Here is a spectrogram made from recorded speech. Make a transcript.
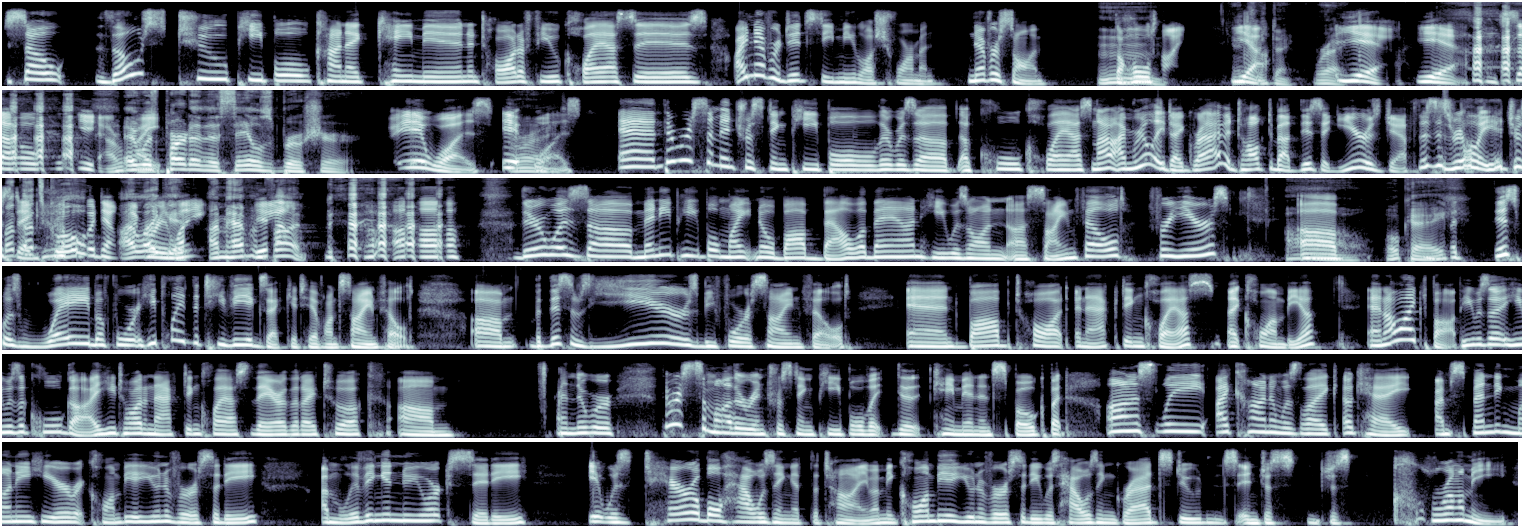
So those two people kind of came in and taught a few classes. I never did see Milos Forman, never saw him the whole Mm, time. Yeah. Right. Yeah, yeah. So yeah, It was part of the sales brochure. It was. It Right. was. And there were some interesting people. There was a, a cool class. And I, I'm really digress. I haven't talked about this in years, Jeff. This is really But interesting. that's cool. I like it. Lane. I'm having Yeah. fun. uh, there was uh, many people might know Bob Balaban. He was on uh, Seinfeld for years. Oh, okay. uh, But this was way before he played the TV executive on Seinfeld. Um, but this was years before Seinfeld. And Bob taught an acting class at Columbia, and I liked Bob. He was a he was a cool guy. He taught an acting class there that I took. Um, and there were there were some other interesting people that, that came in and spoke but honestly i kind of was like okay i'm spending money here at columbia university i'm living in new york city it was terrible housing at the time i mean columbia university was housing grad students in just just crummy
